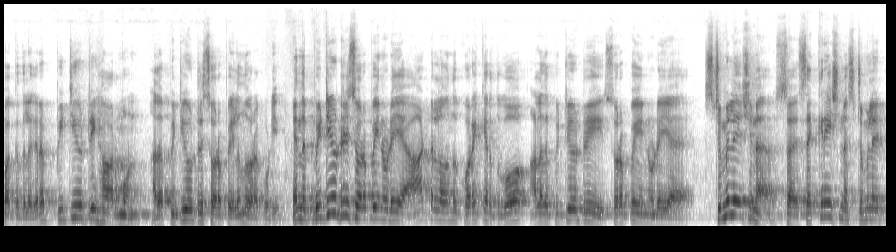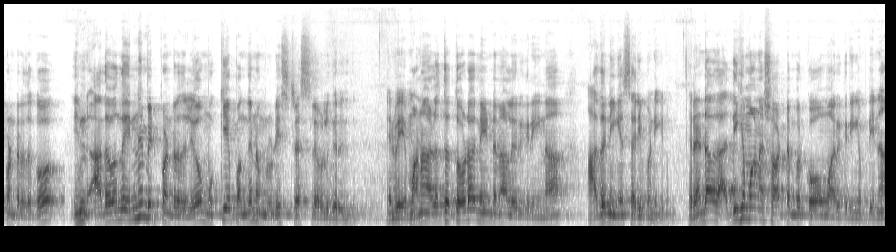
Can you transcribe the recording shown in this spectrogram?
பக்கத்தில் இருக்கிற பிட்யூட்ரி ஹார்மோன் அதை பிட்யூட்ரி சுரப்பையிலேருந்து வரக்கூடியது. இந்த பிட்யூட்ரி சுரப்பையினுடைய ஆற்றலை வந்து குறைக்கிறதுக்கோ அல்லது பிட்யூட்ரி சுரப்பையினுடைய ஸ்டிமுலேஷனை செக்ரேஷனை ஸ்டிமுலேட் பண்ணுறதுக்கோ இன் அதை வந்து இன்ஹிபிட் பண்ணுறதுலையோ முக்கிய பங்கு நம்மளுடைய ஸ்ட்ரெஸ் லெவலுக்கு இருக்குது. எனவே மன அழுத்தத்தோட நீண்ட நாள் இருக்கிறீங்கன்னா அதை நீங்கள் சரி பண்ணிக்கணும். ரெண்டாவது அதிகமான ஷார்ட் டெம்பர் கோவமாக இருக்கிறீங்க அப்படின்னா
